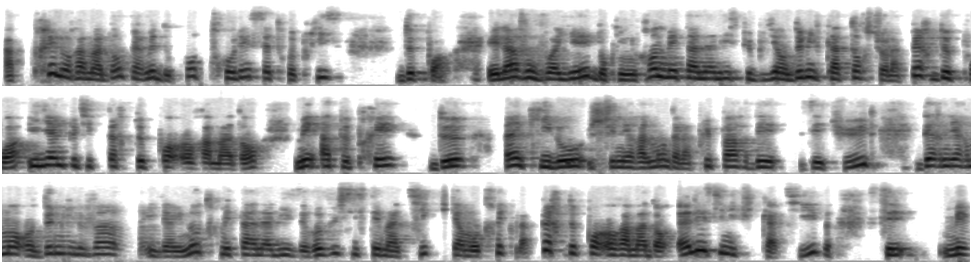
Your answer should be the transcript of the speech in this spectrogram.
après le ramadan, permet de contrôler cette reprise de poids. Et là, vous voyez donc une grande méta-analyse publiée en 2014 sur la perte de poids. Il y a une petite perte de poids en ramadan, mais à peu près de 1 kg généralement dans la plupart des études. Dernièrement, en 2020, il y a une autre méta-analyse des revues systématiques qui a montré que la perte de poids en ramadan, elle est significative, mais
